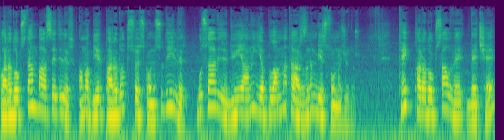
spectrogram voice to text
Paradokstan bahsedilir ama bir paradoks söz konusu değildir. Bu sadece dünyanın yapılanma tarzının bir sonucudur. Tek paradoksal ve veçe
